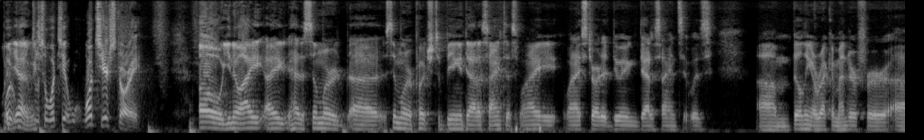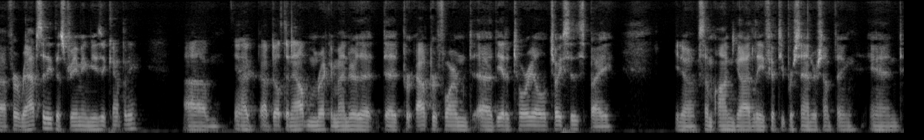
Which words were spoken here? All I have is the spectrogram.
What- yeah, we so what's your what's your story? Oh, you know, I, I had a similar uh, similar approach to being a data scientist. When I when I started doing data science, it was um, building a recommender for uh, for Rhapsody, the streaming music company. Um, and I, I built an album recommender that that per- outperformed uh, the editorial choices by, you know, some ungodly fifty percent or something. And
